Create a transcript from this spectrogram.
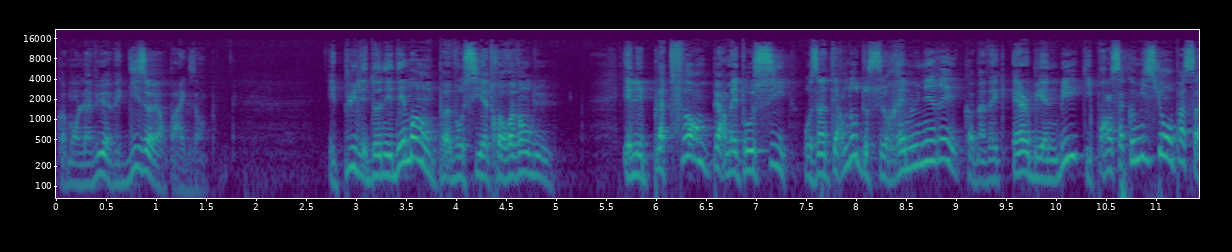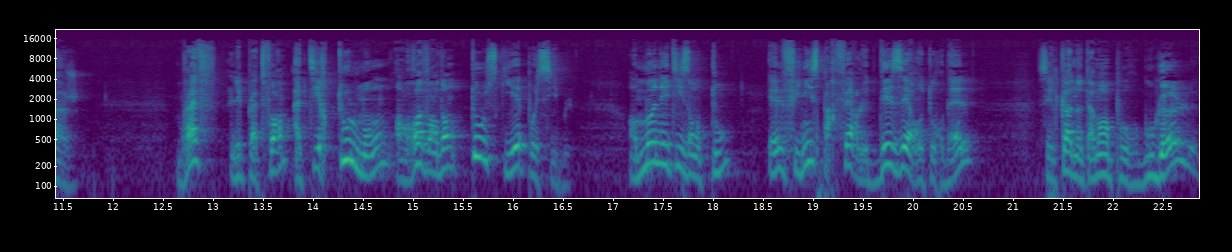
comme on l'a vu avec Deezer par exemple. Et puis les données des membres peuvent aussi être revendues. Et les plateformes permettent aussi aux internautes de se rémunérer, comme avec Airbnb qui prend sa commission au passage. Bref, les plateformes attirent tout le monde en revendant tout ce qui est possible. En monétisant tout, elles finissent par faire le désert autour d'elles. C'est le cas notamment pour Google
